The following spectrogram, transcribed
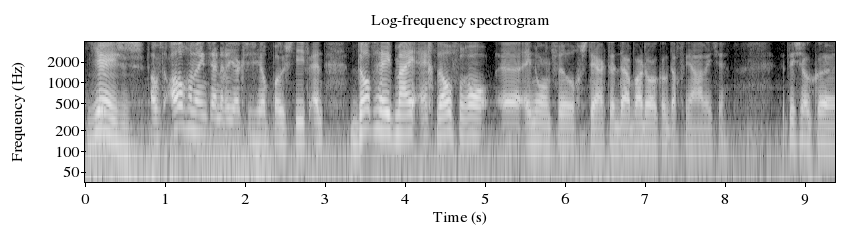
Jezus. over het algemeen zijn de reacties heel positief. En dat heeft mij echt wel vooral eh, enorm veel gesterkt. En daar, waardoor ik ook dacht van ja, weet je... Het is ook, eh,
